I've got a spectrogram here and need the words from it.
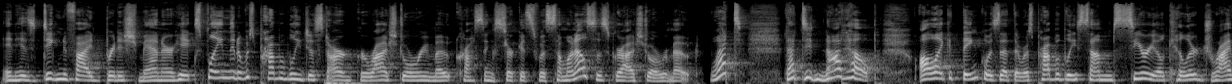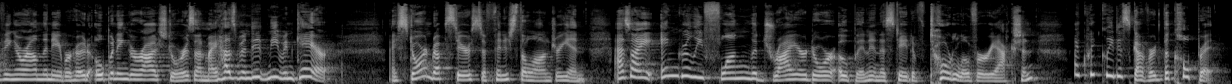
In his dignified British manner, he explained that it was probably just our garage door remote crossing circuits with someone else's garage door remote. What? That did not help. All I could think was that there was probably some serial killer driving around the neighborhood opening garage doors, and my husband didn't even care. I stormed upstairs to finish the laundry, and as I angrily flung the dryer door open in a state of total overreaction, I quickly discovered the culprit.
